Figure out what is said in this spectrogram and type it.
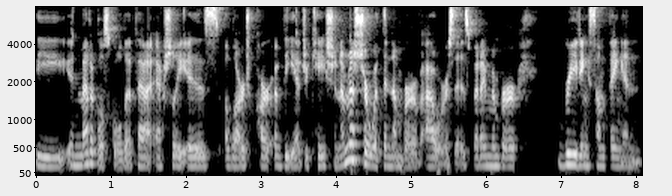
the in medical school that that actually is a large part of the education. I'm not sure what the number of hours is, but I remember reading something and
